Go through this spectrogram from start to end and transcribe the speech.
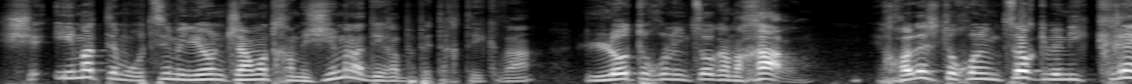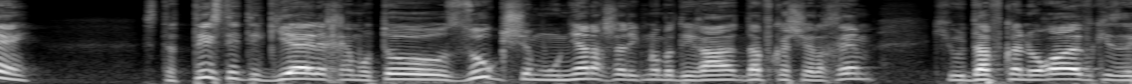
שאם אתם רוצים מיליון 950 על הדירה בפתח תקווה, לא תוכלו למצוא גם מחר. יכול להיות שתוכלו למצוא, כי במקרה, סטטיסטית הגיע אליכם אותו זוג שמעוניין עכשיו לקנות בדירה דווקא שלכם, כי הוא דווקא נורא אוהב, כי זה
